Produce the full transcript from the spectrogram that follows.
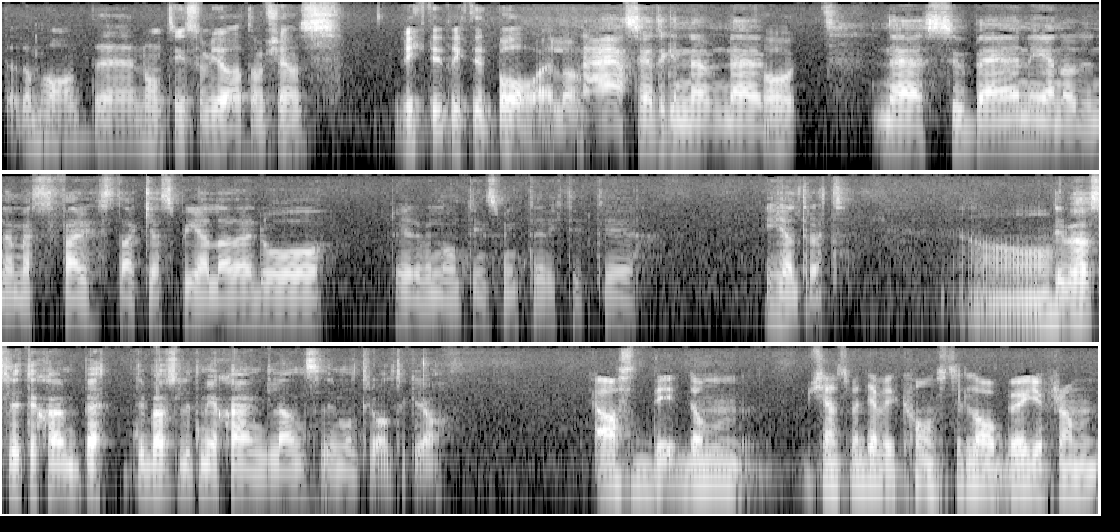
De har inte någonting som gör att de känns riktigt, riktigt bra eller Nej, alltså jag tycker när, när, när Subban är en av dina mest färgstarka spelare då, då är det väl någonting som inte riktigt är, är helt rätt. Ja. Det behövs, lite stjärn, bet- det behövs lite mer stjärnglans i Montreal tycker jag. Alltså det, de känns som ett jävligt konstigt lagbygge för de,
